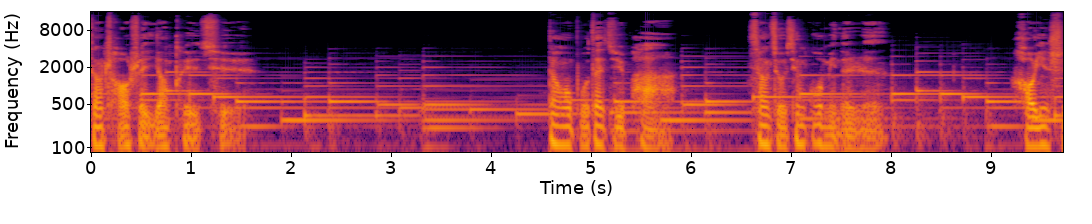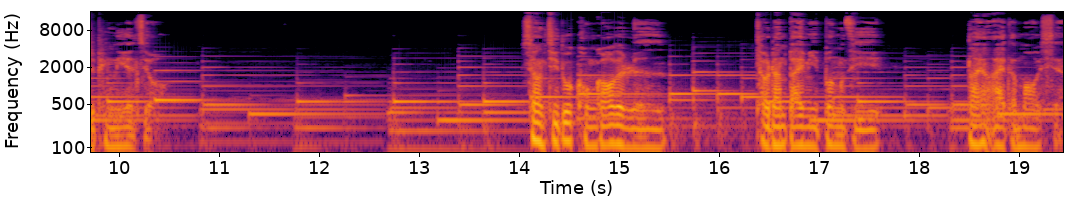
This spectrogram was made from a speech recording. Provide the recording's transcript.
像潮水一样退去，但我不再惧怕像酒精过敏的人豪饮十瓶烈酒，像极度恐高的人挑战百米蹦极那样爱的冒险，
